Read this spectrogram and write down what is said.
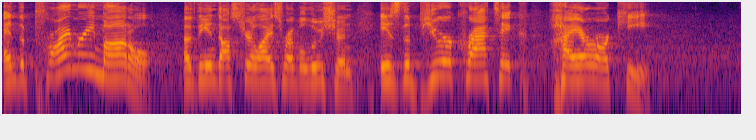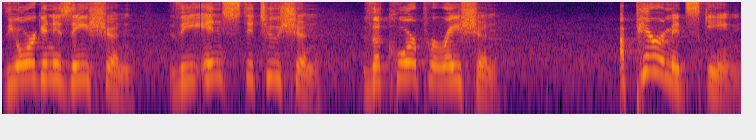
And the primary model of the industrialized revolution is the bureaucratic hierarchy, the organization, the institution, the corporation, a pyramid scheme,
